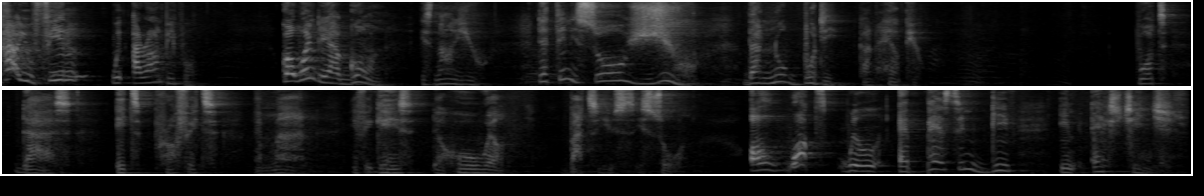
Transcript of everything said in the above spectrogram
how you feel with, around people. Because when they are gone, it's now you. The thing is so you that nobody can help you. What does it profit a man if he gains the whole world but use his soul? Or what will a person give in exchange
